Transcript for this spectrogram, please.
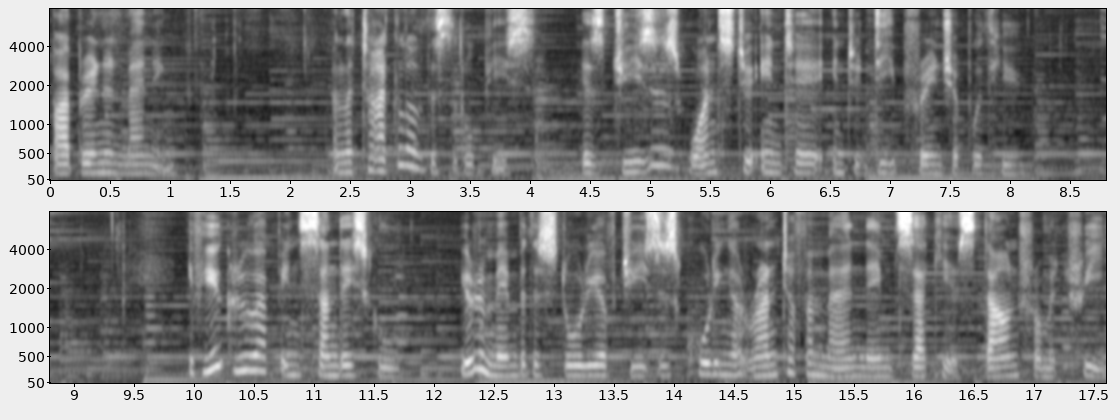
by Brennan Manning. And the title of this little piece is Jesus Wants to Enter into Deep Friendship with You. If you grew up in Sunday school, you remember the story of Jesus calling a runt of a man named Zacchaeus down from a tree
